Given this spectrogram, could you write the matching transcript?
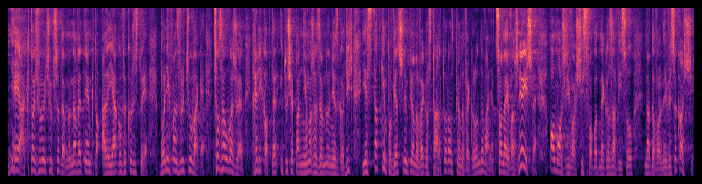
Nie ja, ktoś wymyślił przede mną, nawet nie wiem kto, ale ja go wykorzystuję. Bo niech pan zwróci uwagę, co zauważyłem. Helikopter, i tu się pan nie może ze mną nie zgodzić, jest statkiem powietrznym pionowego startu oraz pionowego lądowania. Co najważniejsze, o możliwości swobodnego zawisu na dowolnej wysokości.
